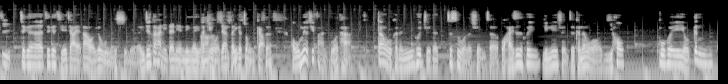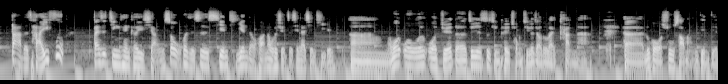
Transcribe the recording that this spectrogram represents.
纪，这个这个企业家也大我一个五年十年的，也就是大概你的年龄而已。他给我这样的一个忠告，我没有去反驳他，但我可能会觉得这是我的选择，我还是会宁愿选择，可能我以后不会有更大的财富，但是今天可以享受或者是先体验的话，那我会选择现在先体验。啊、我我我我觉得这件事情可以从几个角度来看呐、呃，如果我书少买一点点，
